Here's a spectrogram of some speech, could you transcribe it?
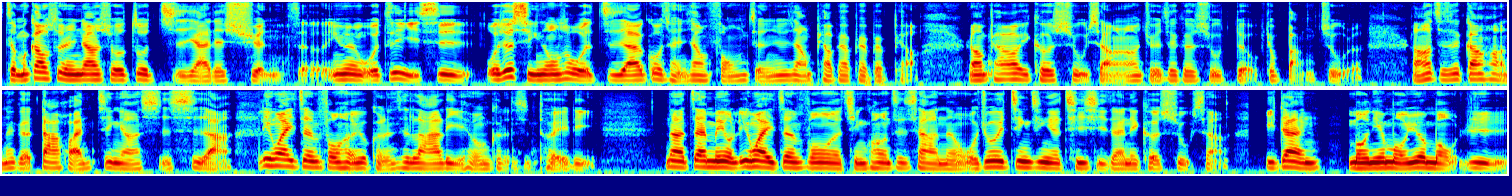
怎么告诉人家说做植牙的选择？因为我自己是，我就形容说，我植牙过程像风筝，就这样飘飘飘飘飘，然后飘到一棵树上，然后觉得这棵树对我就绑住了，然后只是刚好那个大环境啊、时事啊，另外一阵风很有可能是拉力，很有可能是推力。那在没有另外一阵风的情况之下呢，我就会静静的栖息在那棵树上。一旦某年某月某日，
